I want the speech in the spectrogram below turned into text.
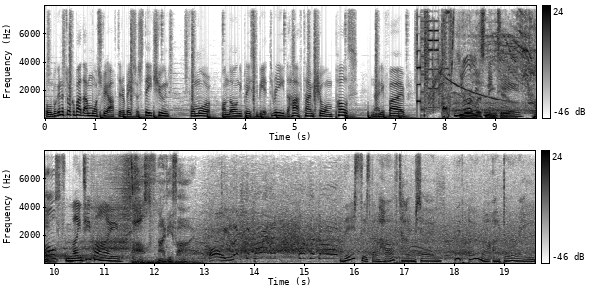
but we're going to talk about that more straight after the break. So stay tuned for more on the only place to be at 3, the halftime show on Pulse 95. You're listening to Pulse 95. Pulse 95. Oh, he loves the fire then. What a goal! This is the halftime show with Omar Adori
